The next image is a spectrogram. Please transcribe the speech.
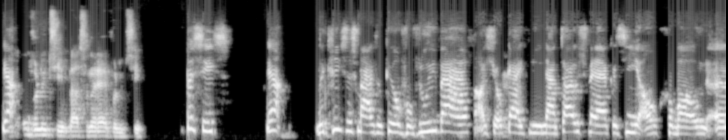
ja. Een evolutie in plaats van een revolutie. Precies, ja. De crisis maakt ook heel veel vloeibaar. Als je ook kijkt nu naar thuiswerken, zie je ook gewoon uh,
